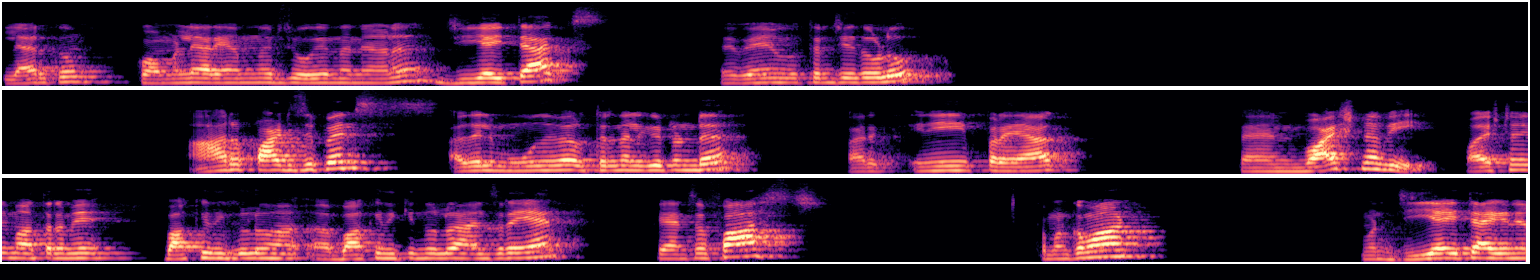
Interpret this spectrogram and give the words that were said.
എല്ലാവർക്കും കോമൺലി അറിയാവുന്ന ഒരു ചോദ്യം തന്നെയാണ്. ജി ഐ ടാഗ്സ് വേഗം ഉത്തരം ചെയ്തോളൂ. ആറ് പാർട്ടിസിപ്പൻസ് അതിൽ മൂന്ന് പേർ ഉത്തരം നൽകിയിട്ടുണ്ട്. ഇനി പ്രയാഗ് വൈഷ്ണവി. വൈഷ്ണവി മാത്രമേ ബാക്കി നിൽക്കുള്ളൂ ബാക്കി നിൽക്കുന്നുള്ളൂ ആൻസർ ചെയ്യാൻ. Answer fast come on come on G I ടാഗിനെ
